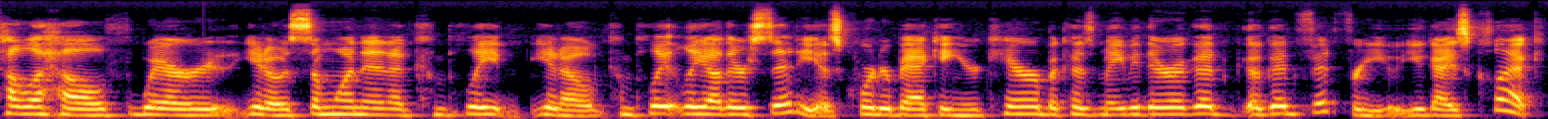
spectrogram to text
telehealth where, you know, someone in a complete, you know, completely other city is quarterbacking your care because maybe they're a good, a good fit for you. You guys click.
